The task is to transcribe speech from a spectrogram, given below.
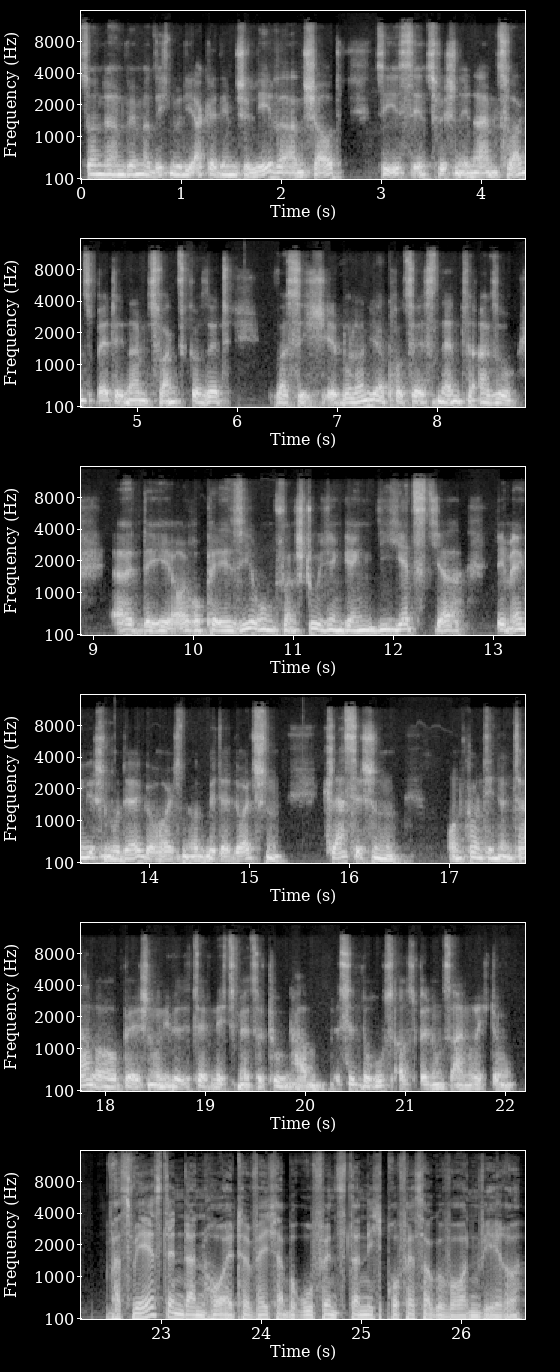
sondern wenn man sich nur die akademische Lehre anschaut, sie ist inzwischen in einem Zwangsbett, in einem Zwangskorsett, was sich äh, Bologna-Prozess nennt, also äh, die Europäisierung von Studiengängen, die jetzt ja dem englischen Modell gehorchen und mit der deutschen klassischen und kontinentaleuropäischen Universität nichts mehr zu tun haben. Es sind Berufsausbildungseinrichtungen. Was wäre es denn dann heute, welcher Beruf, wenn es dann nicht Professor geworden wäre?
